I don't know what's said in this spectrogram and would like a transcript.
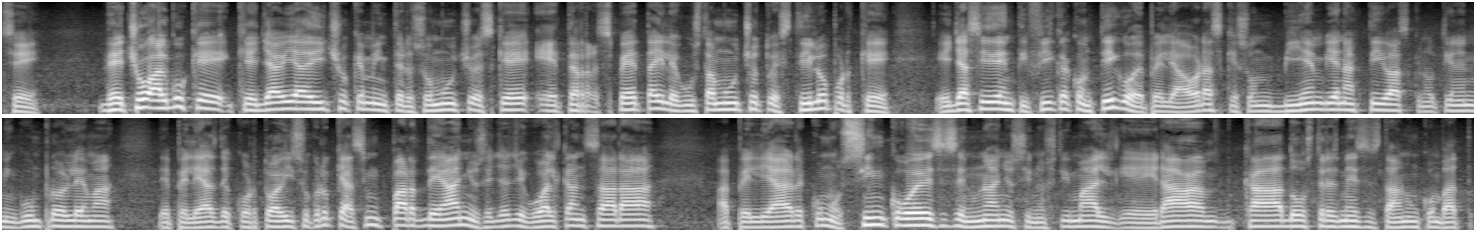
Sí. De hecho, algo que, que, ella había dicho que me interesó mucho es que eh, te respeta y le gusta mucho tu estilo porque ella se identifica contigo de peleadoras que son bien, bien activas, que no tienen ningún problema de peleas de corto aviso. Creo que hace un par de años ella llegó a alcanzar a, a pelear como cinco veces en un año, si no estoy mal. Era cada dos, tres meses estaba en un combate.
